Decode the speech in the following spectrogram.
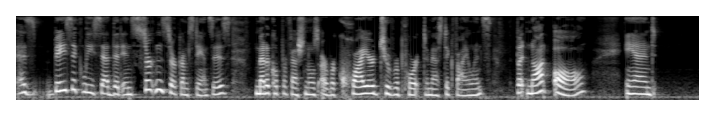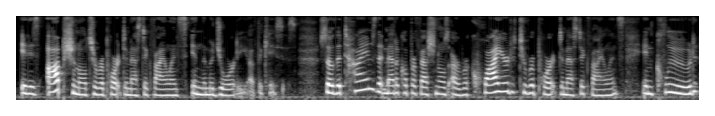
has basically said that in certain circumstances, medical professionals are required to report domestic violence, but not all. And it is optional to report domestic violence in the majority of the cases. So, the times that medical professionals are required to report domestic violence include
